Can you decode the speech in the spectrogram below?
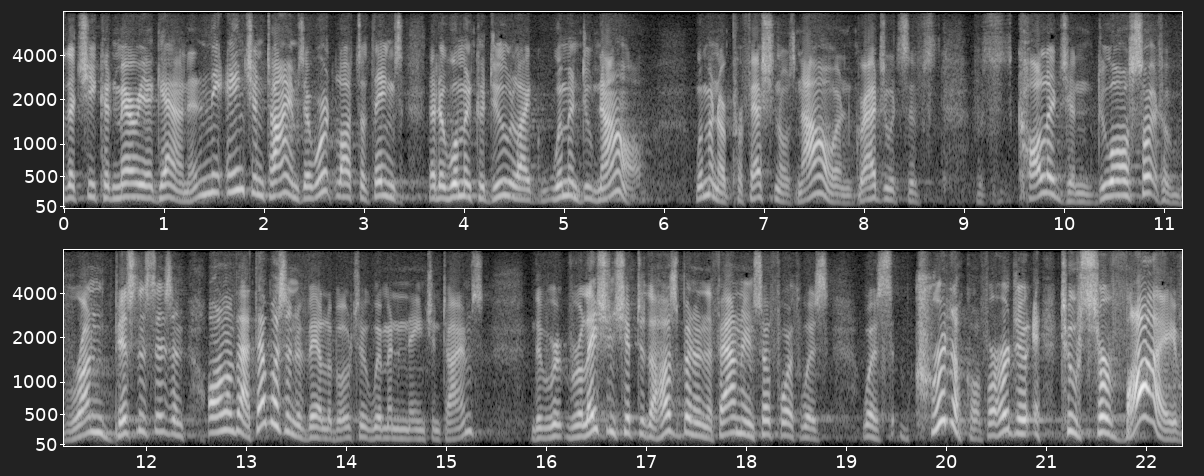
that she could marry again. And in the ancient times, there weren't lots of things that a woman could do like women do now. Women are professionals now and graduates of college and do all sorts of run businesses and all of that. That wasn't available to women in ancient times. The re- relationship to the husband and the family and so forth was, was critical for her to, to survive.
